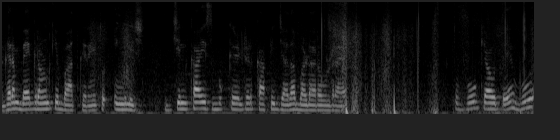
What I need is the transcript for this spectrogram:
अगर हम बैकग्राउंड की बात करें तो इंग्लिश जिनका इस बुक के रिलेटेड काफ़ी ज़्यादा बड़ा रोल रहा है तो वो क्या होते हैं? वो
